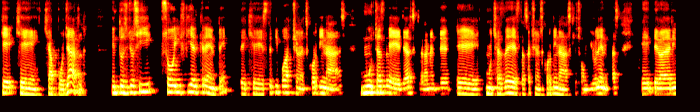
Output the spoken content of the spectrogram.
que, que, que apoyarla. Entonces yo sí soy fiel creyente de que este tipo de acciones coordinadas, muchas de ellas, claramente eh, muchas de estas acciones coordinadas que son violentas, eh, debe haber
